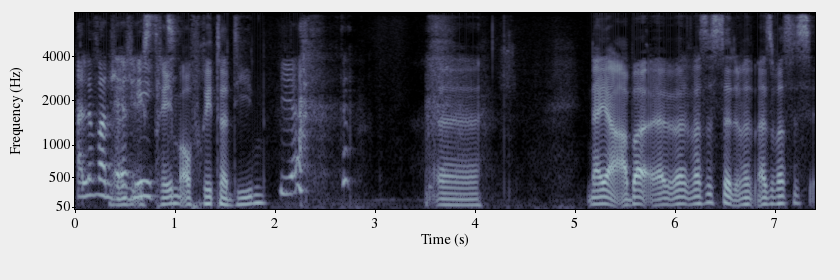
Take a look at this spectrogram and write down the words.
Alle waren erregt. extrem auf Retardin. Ja. Äh, naja, aber äh, was ist denn, also was ist,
